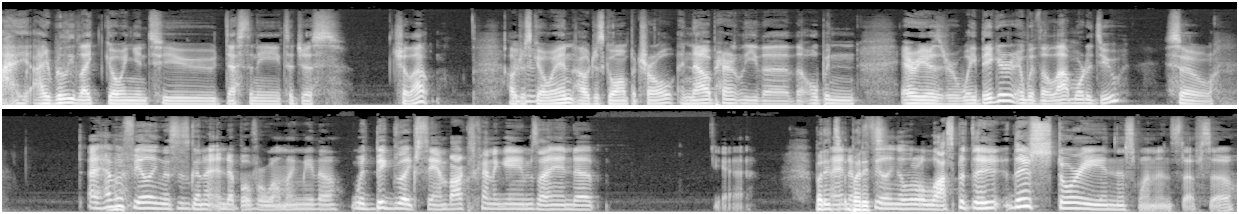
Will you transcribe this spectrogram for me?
I I really liked going into Destiny to just chill out. I'll just go in, I'll just go on patrol, and now apparently the the open areas are way bigger and with a lot more to do. So I have a feeling this is going to end up overwhelming me though. With big like sandbox kind of games, I end up yeah. But it's but it's feeling a little lost, but there, there's story in this one and stuff, so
